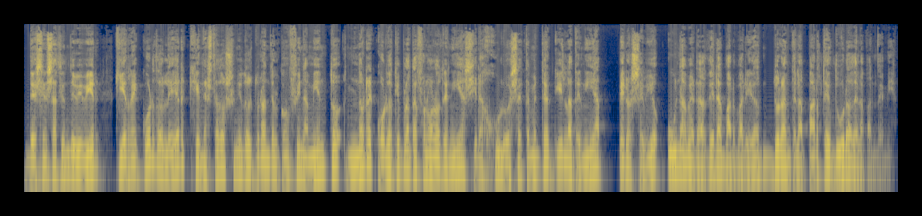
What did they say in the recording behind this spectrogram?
de sensación de vivir, que recuerdo leer que en Estados Unidos durante el confinamiento, no recuerdo qué plataforma lo tenía, si era Hulu exactamente quien la tenía, pero se vio una verdadera barbaridad durante la parte dura de la pandemia.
